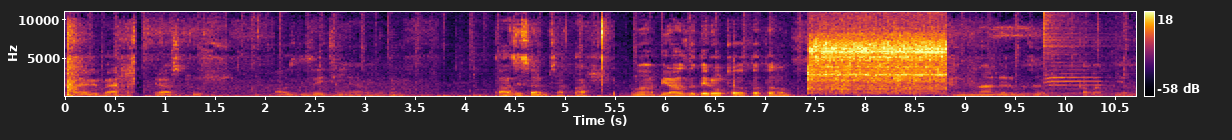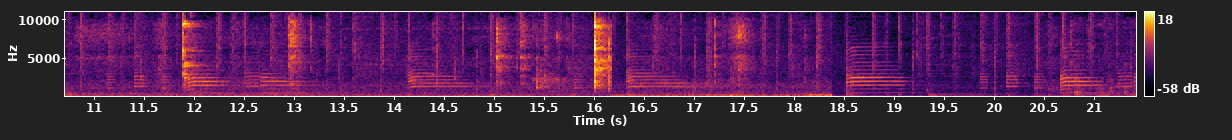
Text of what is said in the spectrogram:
Karabiber, biraz tuz, az da zeytinyağı verelim. Taze sarımsaklar. Buna biraz da dereotu atlatalım. Enginarlarımızı tabaklayalım. Bakalım.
